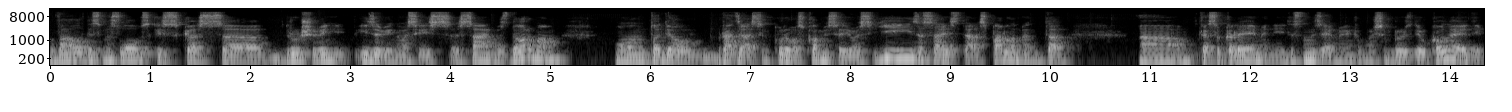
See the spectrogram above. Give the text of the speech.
Valdis Meslovskis, kas uh, droši viņi izavīnosīs saimnes darbam, un tad jau redzēsim, kuros komisijos jī iesaistās parlamenta uh, kas saka līmenī. Tas nozīmē, ka mums būs divi kolēģi,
